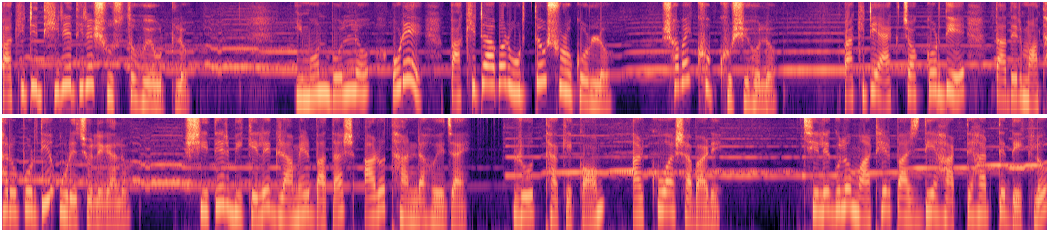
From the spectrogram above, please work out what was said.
পাখিটি ধীরে ধীরে সুস্থ হয়ে উঠল। ইমন বলল, ওরে, পাখিটা আবার উঠতেও শুরু করল। সবাই খুব খুশি হলো। পাখিটি এক চক্কর দিয়ে তাদের মাথার ওপর দিয়ে উড়ে চলে গেল। শীতের বিকেলে গ্রামের বাতাস আরও ঠান্ডা হয়ে যায়। রোদ থাকে কম আর কুয়াশা বাড়ে। ছেলেগুলো মাঠের পাশ দিয়ে হাঁটতে হাঁটতে দেখল,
